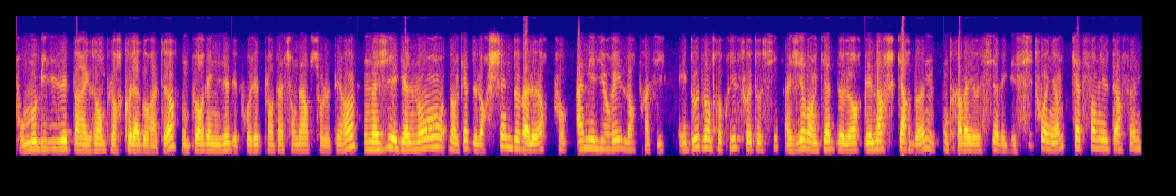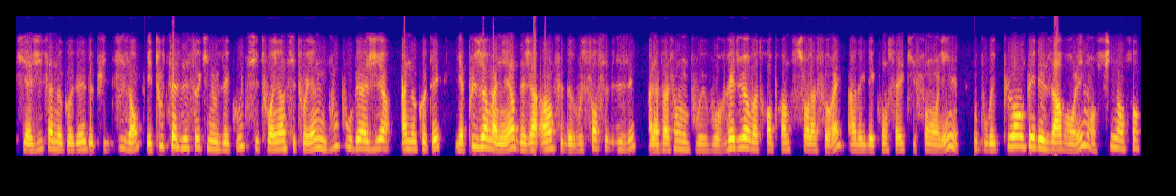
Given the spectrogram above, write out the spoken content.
pour mobiliser par exemple leurs collaborateurs. On peut organiser des projets de plantation d'arbres sur le terrain. On agit également dans le cadre de leur chaîne de valeur pour améliorer leurs pratiques. Et d'autres entreprises souhaitent aussi agir dans le cadre de leur démarche carbone. On travaille aussi avec des citoyens, 400 000 personnes qui agissent à nos côtés depuis 10 ans. Et toutes celles et ceux qui nous écoutent, citoyens, citoyennes, vous pouvez agir à nos côtés. Il y a plusieurs manières. Déjà, un, c'est de vous sensibiliser à la façon dont vous pouvez vous réduire votre empreinte sur la forêt avec des conseils qui sont en ligne. Vous pouvez planter des arbres en ligne en finançant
